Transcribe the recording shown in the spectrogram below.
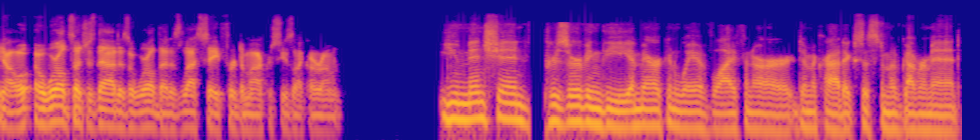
you know a world such as that is a world that is less safe for democracies like our own. You mentioned preserving the American way of life and our democratic system of government,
